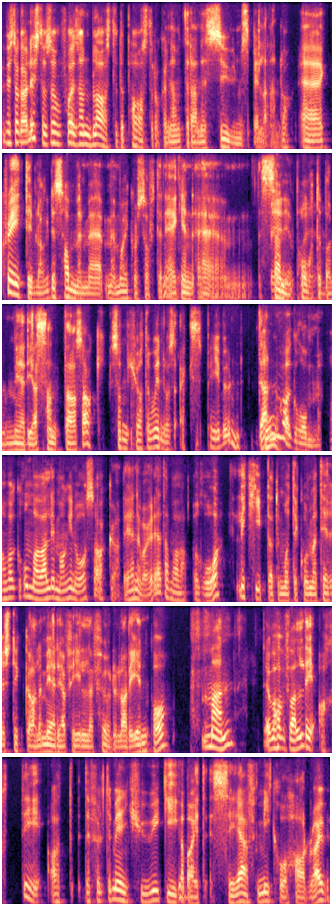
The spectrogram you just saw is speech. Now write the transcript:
hvis dere har lyst til å få en sånn blast to the past, dere nevnte denne Zoom-spilleren, da. Eh, Creative lagde sammen med, med Microsoft en egen eh, Sun Portable Media Center-sak som kjørte Windows XP i bunnen. Den var grom. Han var grom av veldig mange årsaker. Det ene var jo det at han var rå. Litt kjipt at du måtte konvertere stykker alle mediafilene før du la de inn på. Men det var veldig artig at det fulgte med en 20 gigabyte CF micro harddrive.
